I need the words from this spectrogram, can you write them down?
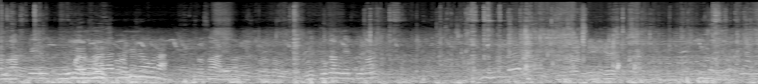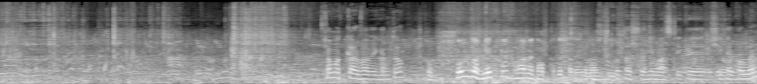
আমরা পেন মোবাইল এবার নেট দাও। নেট ঢুকান চমৎকার ভাবে কিন্তু খুব সুন্দর নিখুঁতভাবে দক্ষতার সাথে এই মাছটি সহি মাছটিকে শিকার করলেন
